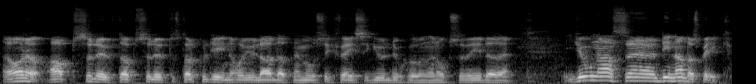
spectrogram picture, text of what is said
ja, då, absolut, absolut. Och Stalcolgini har ju laddat med Music Face i gulddivisionen och så vidare. Jonas, eh, din andra spik?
